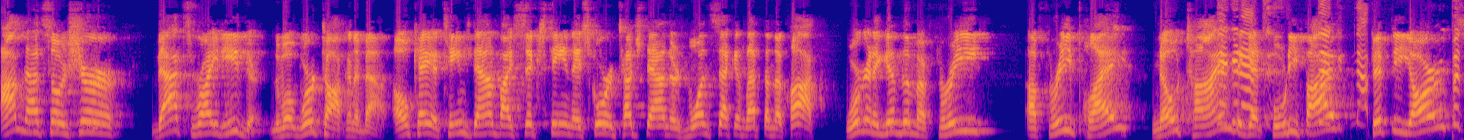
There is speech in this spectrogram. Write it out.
I'm not so sure that's right either. What we're talking about. Okay, a team's down by 16, they score a touchdown, there's 1 second left on the clock. We're going to give them a free a free play, no time to get 45, 50 yards. But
